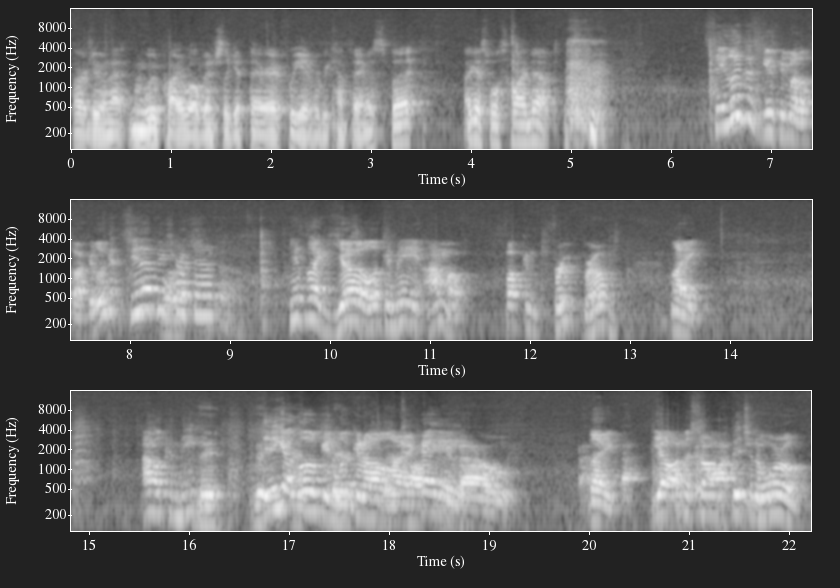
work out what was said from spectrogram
are doing that, and we probably will eventually get there if we ever become famous. But I guess we'll find out. See, look at this goofy motherfucker. Look at, see that picture What right there? it, He's like, yo, look at me. I'm a fucking fruit, bro. Like, I'm a comedian. The- the- Then you got they're- Logan looking all they're like, hey. about Like, uh, yo, I'm the strongest bitch in the world.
